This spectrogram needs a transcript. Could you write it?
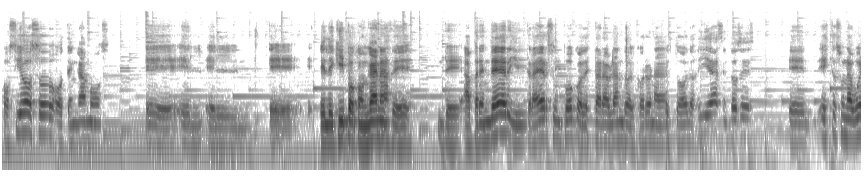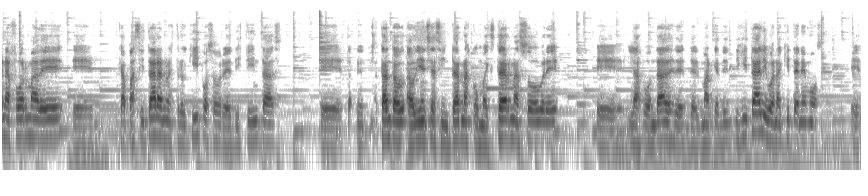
ocioso o tengamos eh, eh, el, equipo con ganas de, aprender y traerse un poco de estar hablando del coronavirus todos los días. Entonces, esto es una buena forma de capacitar a nuestro equipo sobre distintas, tanto audiencias internas como externas, sobre eh, las bondades del marketing digital y bueno, aquí tenemos eh,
